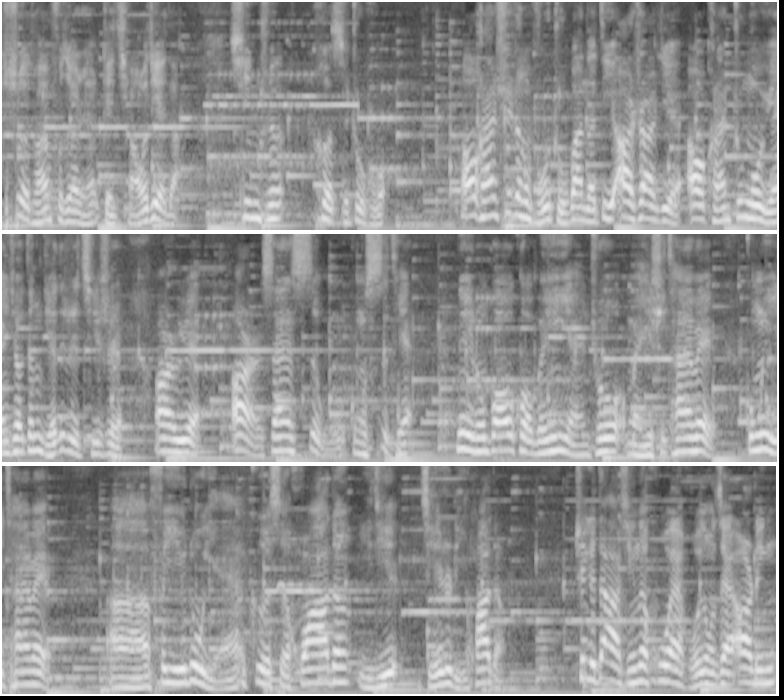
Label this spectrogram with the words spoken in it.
社团负责人给侨界的新春贺词祝福。奥克兰市政府主办的第二十二届奥克兰中国元宵灯节的日期是二月二、三、四、五，共四天。内容包括文艺演出、美食摊位、公益摊位、啊非遗路演、各色花灯以及节日礼花等。这个大型的户外活动在二零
